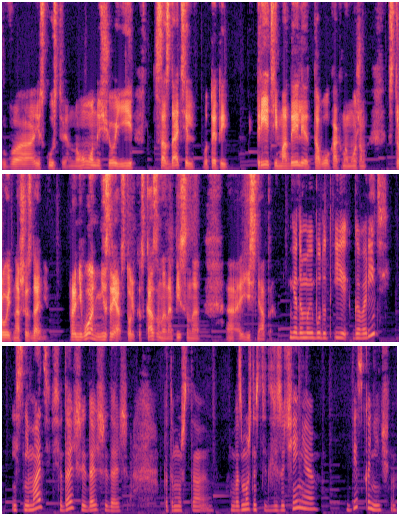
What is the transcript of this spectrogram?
в искусстве, но он еще и создатель вот этой третьей модели того, как мы можем строить наши здания. Про него не зря столько сказано, написано э, и снято. Я думаю, будут и говорить, и снимать все дальше и дальше и дальше. Потому что возможности для изучения бесконечны.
